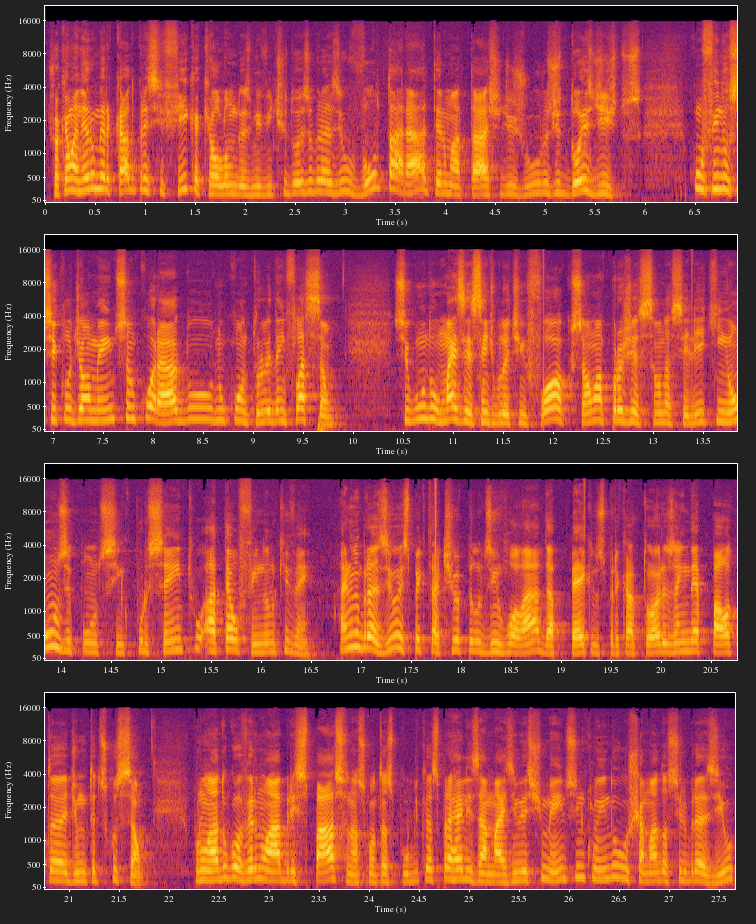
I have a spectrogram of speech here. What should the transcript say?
De qualquer maneira, o mercado precifica que ao longo de 2022 o Brasil voltará a ter uma taxa de juros de dois dígitos, com o fim do ciclo de aumentos ancorado no controle da inflação. Segundo o mais recente Boletim Focus, há uma projeção da Selic em 11,5% até o fim do ano que vem. Ainda no Brasil, a expectativa pelo desenrolar da PEC dos precatórios ainda é pauta de muita discussão. Por um lado, o governo abre espaço nas contas públicas para realizar mais investimentos, incluindo o chamado Auxílio Brasil,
